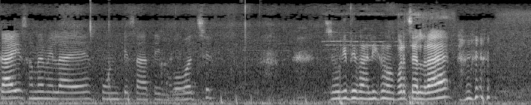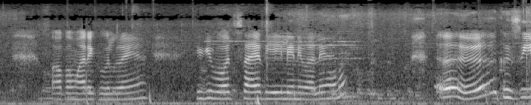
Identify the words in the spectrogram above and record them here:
गाइस हमें मिला है फ़ोन के साथ एक वॉच जो कि दिवाली का ऑफ़र चल रहा है। पापा हमारे खोल रहे हैं क्योंकि वॉच शायद यही लेने वाले हैं ना। खुशी।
